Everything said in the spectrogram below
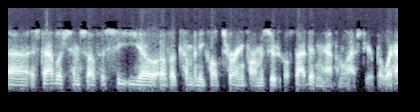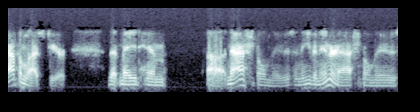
uh, established himself as CEO of a company called Turing Pharmaceuticals. That didn't happen last year. But what happened last year that made him uh, national news and even international news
